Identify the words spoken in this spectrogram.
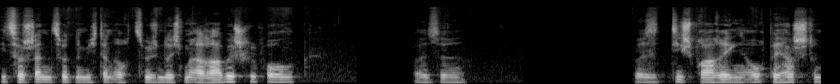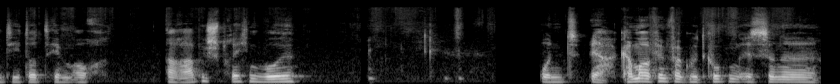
nichts verstanden. Es wird nämlich dann auch zwischendurch mal Arabisch gesprochen, weil sie, weil sie die Sprache eben auch beherrscht und die dort eben auch Arabisch sprechen wohl. Und ja, kann man auf jeden Fall gut gucken, ist so eine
